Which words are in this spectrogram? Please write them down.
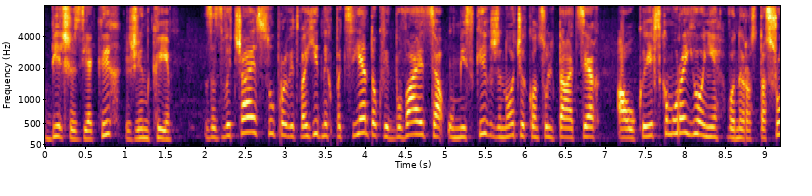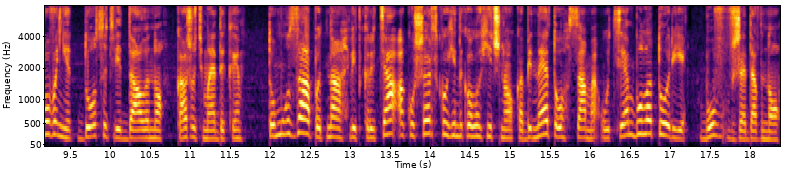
більшість з яких жінки. Зазвичай супровід вагітних пацієнток відбувається у міських жіночих консультаціях, а у Київському районі вони розташовані досить віддалено, кажуть медики. Тому запит на відкриття акушерсько-гінекологічного кабінету саме у цій амбулаторії був вже давно.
